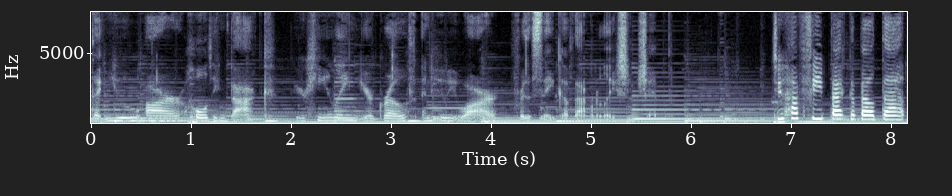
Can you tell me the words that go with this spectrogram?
that you are holding back your healing, your growth, and who you are for the sake of that relationship. Do you have feedback about that?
